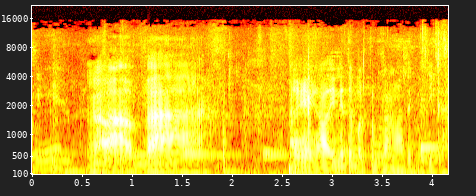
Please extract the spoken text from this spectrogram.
sih Nggak apa. Oke kalau ini tebak-tebakan matematika.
